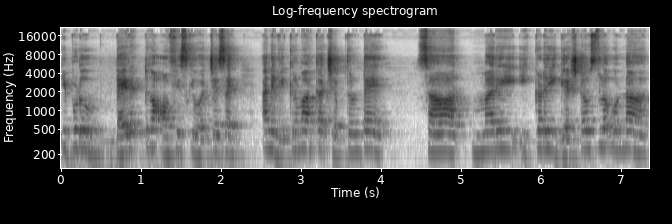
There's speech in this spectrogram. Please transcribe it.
ఇప్పుడు డైరెక్ట్గా ఆఫీస్కి వచ్చేసాయి అని విక్రమార్క చెప్తుంటే సార్ మరి ఇక్కడ ఈ గెస్ట్ హౌస్లో ఉన్న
